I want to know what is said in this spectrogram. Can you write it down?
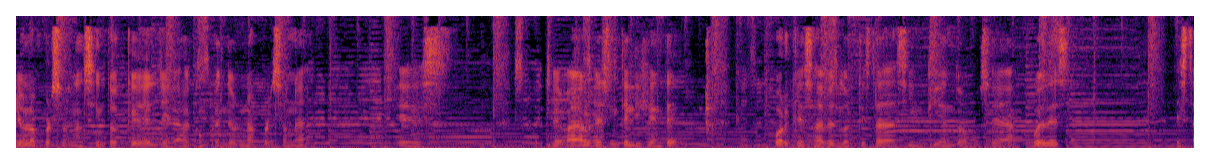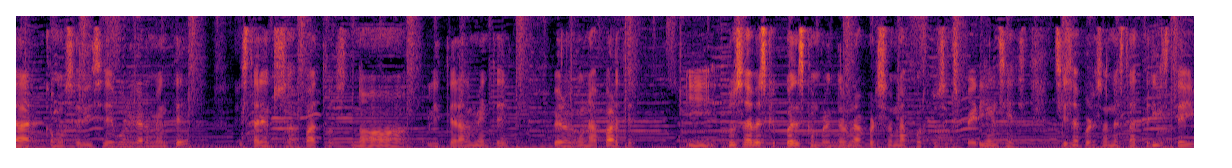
Yo en lo personal siento que el llegar a comprender a una persona es, es inteligente porque sabes lo que está sintiendo. O sea, puedes estar, como se dice vulgarmente, estar en tus zapatos, no literalmente, pero alguna parte. Y tú sabes que puedes comprender a una persona por tus experiencias. Si esa persona está triste y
